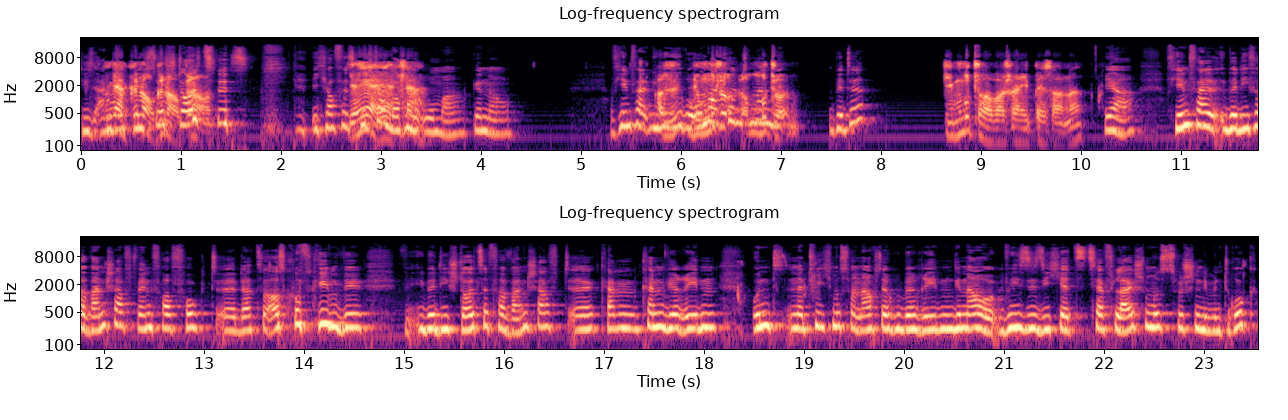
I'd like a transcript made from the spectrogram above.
Die ja, genau, so genau, stolz genau. ist. Ich hoffe, es ja, gibt ja, da noch klar. eine Oma, genau. Auf jeden Fall also ihre Oma Mutter, könnte man... Mutter. Bitte? Die Mutter wahrscheinlich besser, ne? Ja, auf jeden Fall über die Verwandtschaft, wenn Frau Vogt äh, dazu Auskunft geben will, über die stolze Verwandtschaft äh, kann, können wir reden. Und natürlich muss man auch darüber reden, genau, wie sie sich jetzt zerfleischen muss zwischen dem Druck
